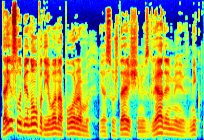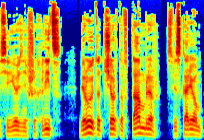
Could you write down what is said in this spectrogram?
Даю слабину под его напором и осуждающими взглядами в миг посерьезневших лиц. Беру этот чертов тамблер с вискарем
